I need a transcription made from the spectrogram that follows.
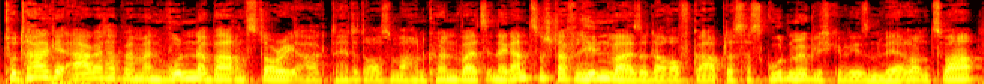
total geärgert hat, weil man einen wunderbaren Story-Arc hätte draus machen können, weil es in der ganzen Staffel Hinweise darauf gab, dass das gut möglich gewesen wäre. Und zwar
